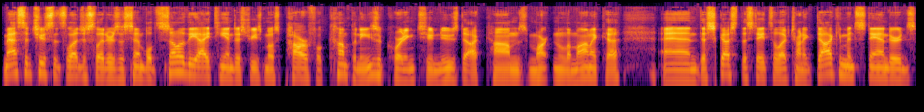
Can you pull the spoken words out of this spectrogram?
Massachusetts legislators assembled some of the IT industry's most powerful companies, according to News.com's Martin LaMonica, and discussed the state's electronic document standards.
